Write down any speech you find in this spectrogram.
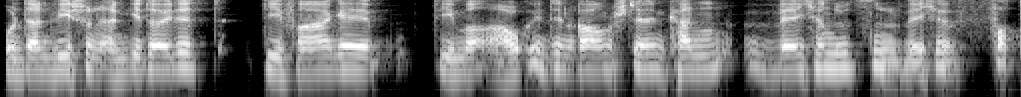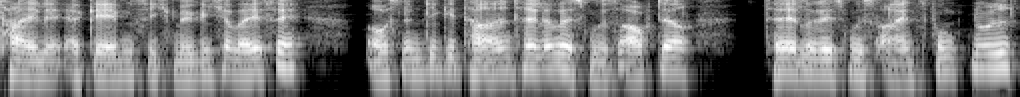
Und dann, wie schon angedeutet, die Frage, die man auch in den Raum stellen kann, welcher Nutzen, welche Vorteile ergeben sich möglicherweise aus einem digitalen Taylorismus. Auch der Taylorismus 1.0,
